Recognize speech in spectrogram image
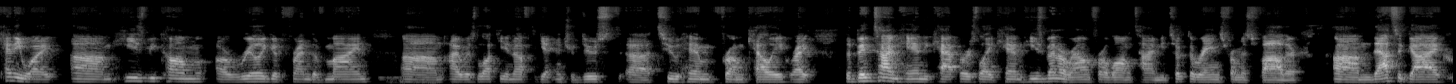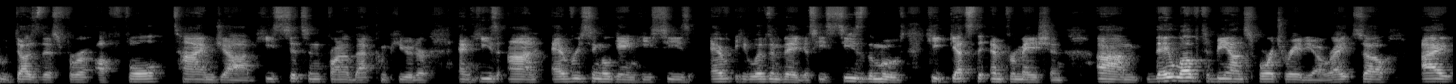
Kenny White. Um, he's become a really good friend of mine. Um, I was lucky enough to get introduced uh, to him from Kelly, right? The big time handicappers like him, he's been around for a long time. He took the reins from his father. Um, that's a guy who does this for a full time job. He sits in front of that computer and he's on every single game. He sees every, he lives in Vegas. He sees the moves. He gets the information. Um, they love to be on sports radio, right? So I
